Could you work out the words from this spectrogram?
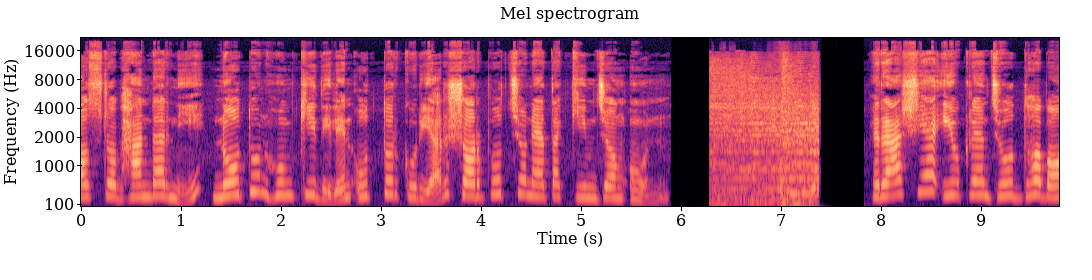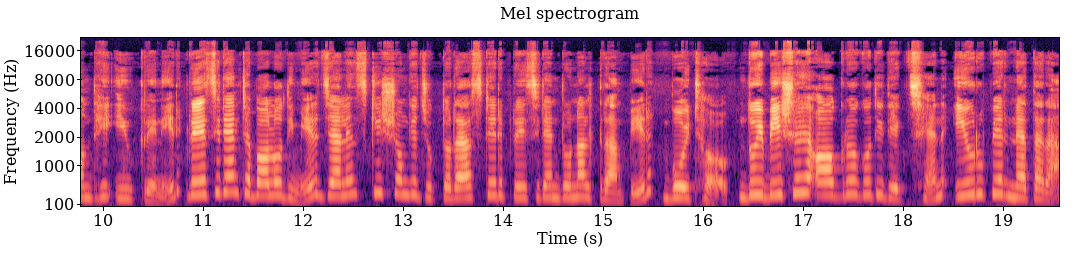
অস্ত্র ভাণ্ডার নিয়ে নতুন হুমকি দিলেন উত্তর কোরিয়ার সর্বোচ্চ নেতা কিম জং উন রাশিয়া ইউক্রেন যুদ্ধ বন্ধে ইউক্রেনের প্রেসিডেন্ট ভলোদিমির জেলেন্সকির সঙ্গে যুক্তরাষ্ট্রের প্রেসিডেন্ট ডোনাল্ড ট্রাম্পের বৈঠক। দুই বিষয়ে অগ্রগতি দেখছেন ইউরোপের নেতারা।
